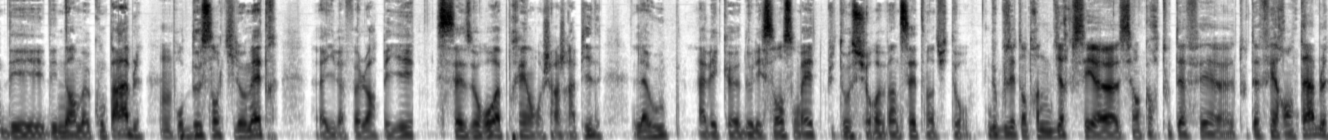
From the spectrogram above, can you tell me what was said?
des, des, normes comparables, mmh. pour 200 km, euh, il va falloir payer 16 euros après en recharge rapide, là où avec euh, de l'essence, on va être plutôt sur 27-28 euros. Donc vous êtes en train de nous dire que c'est euh, encore tout à fait tout à fait rentable.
